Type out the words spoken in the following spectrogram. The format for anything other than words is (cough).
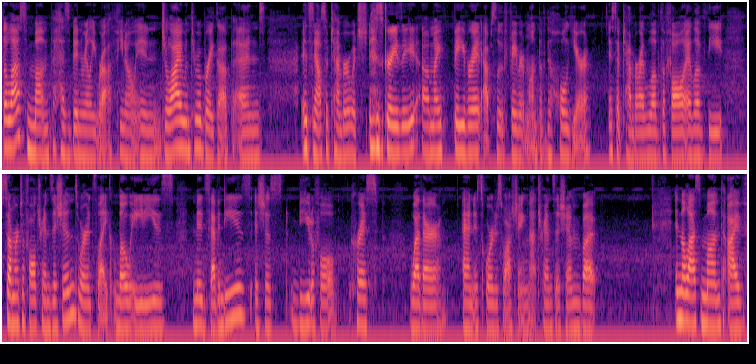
the last month has been really rough. You know, in July, I went through a breakup and it's now September, which (laughs) is crazy. Uh, my favorite, absolute favorite month of the whole year is September. I love the fall. I love the summer to fall transitions where it's like low 80s, mid 70s. It's just beautiful, crisp weather, and it's gorgeous watching that transition. But in the last month, I've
